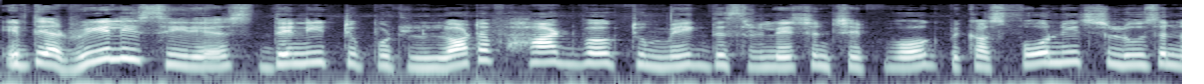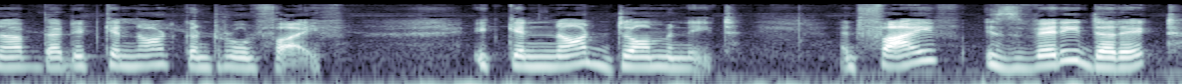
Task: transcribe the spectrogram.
if they are really serious, they need to put a lot of hard work to make this relationship work because 4 needs to loosen up that it cannot control 5. It cannot dominate. And 5 is very direct.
